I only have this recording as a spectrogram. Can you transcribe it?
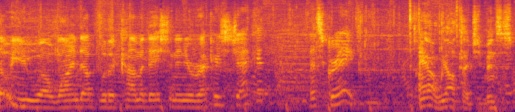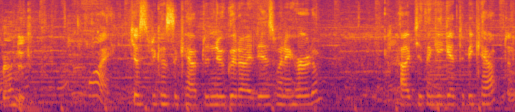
So you uh, wind up with accommodation in your records jacket? That's great. Yeah, we all thought you'd been suspended. Why? Just because the captain knew good ideas when he heard them? How'd you think he'd get to be captain?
